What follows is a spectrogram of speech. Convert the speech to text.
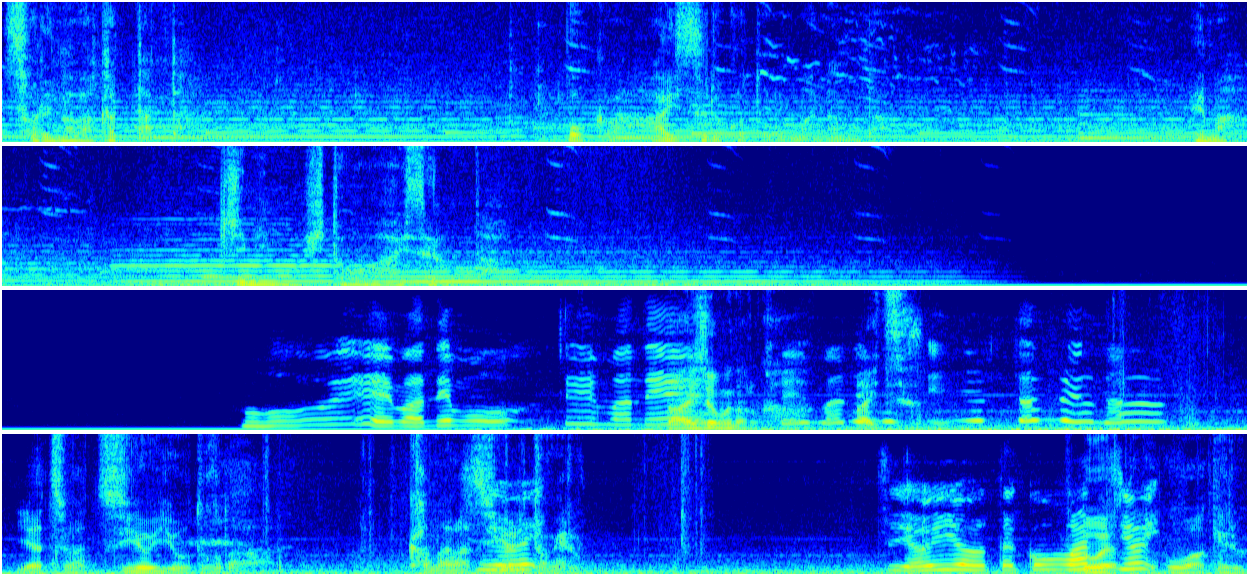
それが分かったんだ。僕は愛することを学んだ。エマ君も人を愛せるんだ。おいエマでもエマね。大丈夫なのか？エマでもあいつ。死んでたんだよな。奴は強い男だ。必ずやり遂げる。強いよオタコンどうやっては強いここを開ける？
